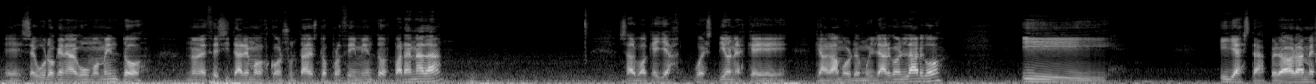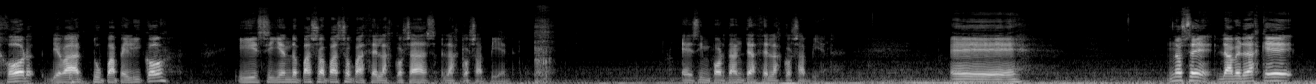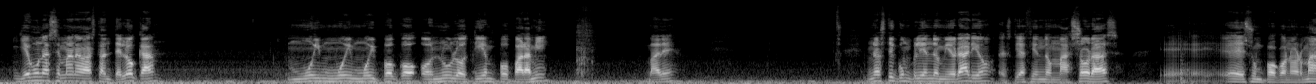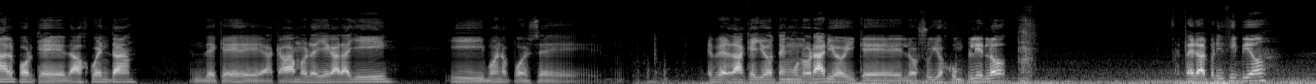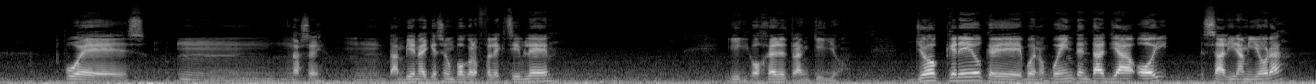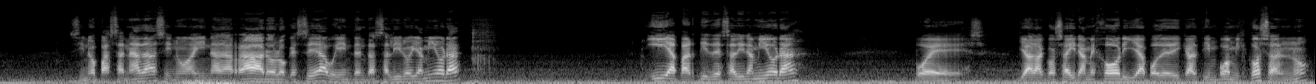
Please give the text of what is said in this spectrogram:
eh, seguro que en algún momento no necesitaremos consultar estos procedimientos para nada salvo aquellas cuestiones que, hagamos de muy largo en largo. Y, y ya está. Pero ahora mejor llevar tu papelico e ir siguiendo paso a paso para hacer las cosas, las cosas bien. Es importante hacer las cosas bien. Eh, no sé, la verdad es que llevo una semana bastante loca. Muy, muy, muy poco o nulo tiempo para mí. ¿Vale? No estoy cumpliendo mi horario, estoy haciendo más horas. Eh, es un poco normal porque daos cuenta de que acabamos de llegar allí y bueno, pues eh, es verdad que yo tengo un horario y que lo suyo es cumplirlo. Pero al principio, pues, mmm, no sé, mmm, también hay que ser un poco flexible y coger el tranquillo. Yo creo que, bueno, voy a intentar ya hoy salir a mi hora. Si no pasa nada, si no hay nada raro o lo que sea, voy a intentar salir hoy a mi hora. Y a partir de salir a mi hora, pues ya la cosa irá mejor y ya puedo dedicar tiempo a mis cosas, ¿no?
